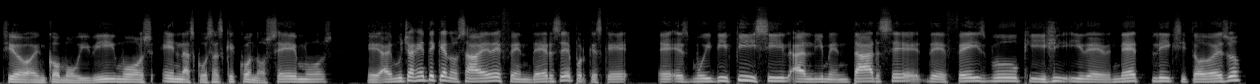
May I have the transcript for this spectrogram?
sino en cómo vivimos, en las cosas que conocemos, eh, hay mucha gente que no sabe defenderse porque es que eh, es muy difícil alimentarse de Facebook y, de Netflix y todo eso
